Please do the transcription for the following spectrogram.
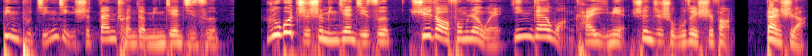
并不仅仅是单纯的民间集资。如果只是民间集资，薛兆丰认为应该网开一面，甚至是无罪释放。但是啊，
